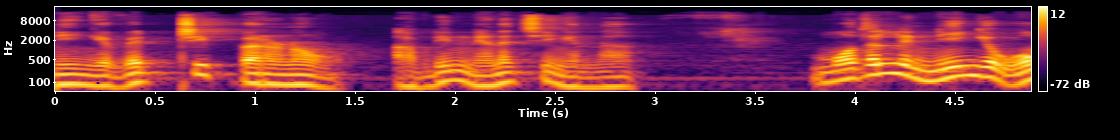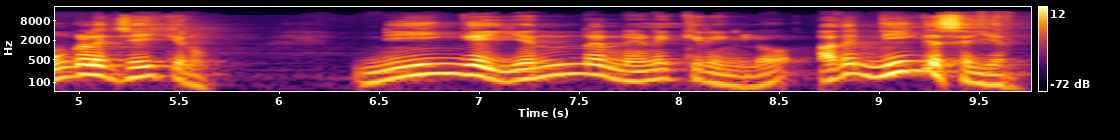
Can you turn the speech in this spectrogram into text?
நீங்கள் வெற்றி பெறணும் அப்படின்னு நினச்சிங்கன்னா முதல்ல நீங்கள் உங்களை ஜெயிக்கணும். நீங்கள் என்ன நினைக்கிறீங்களோ அதை நீங்கள் செய்யணும்.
